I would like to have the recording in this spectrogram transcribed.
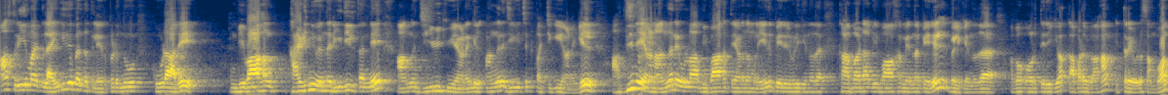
ആ സ്ത്രീയുമായിട്ട് ലൈംഗിക ബന്ധത്തിൽ ഏർപ്പെടുന്നു. കൂടാതെ വിവാഹം കഴിഞ്ഞു എന്ന രീതിയിൽ തന്നെ അങ്ങ് ജീവിക്കുകയാണെങ്കിൽ അങ്ങനെ ജീവിച്ചിട്ട് പറ്റുകയാണെങ്കിൽ അതിനെയാണ് അങ്ങനെയുള്ള വിവാഹത്തെയാണ് നമ്മൾ ഏത് പേരിൽ വിളിക്കുന്നത്? കപട വിവാഹം എന്ന പേരിൽ വിളിക്കുന്നത്. അപ്പോൾ ഓർത്തിരിക്കുക കപട വിവാഹം ഇത്രയുള്ള സംഭവം.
